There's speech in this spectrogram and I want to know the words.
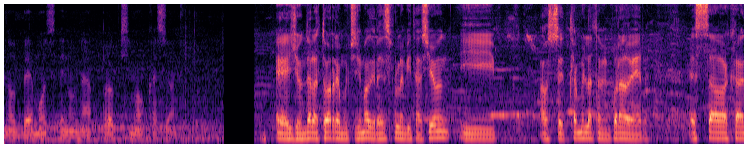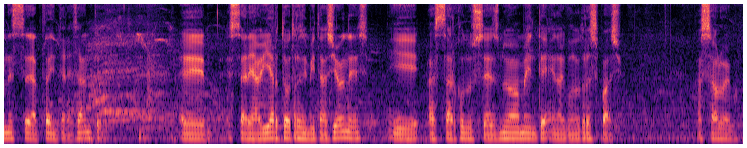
nos vemos en una próxima ocasión. Eh, John de la Torre, muchísimas gracias por la invitación y a usted Camila también por haber estado acá en este debate interesante. Eh, estaré abierto a otras invitaciones y a estar con ustedes nuevamente en algún otro espacio. Hasta luego.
